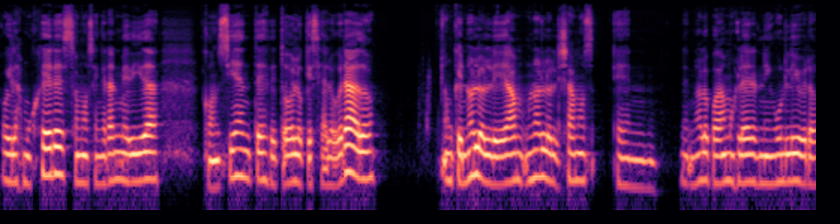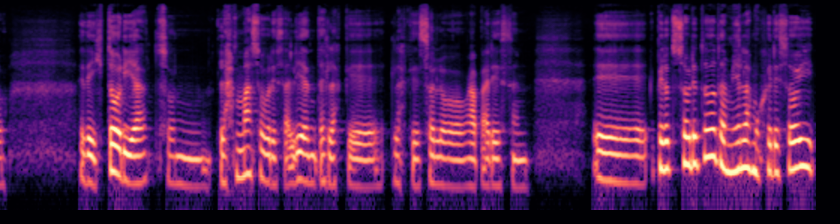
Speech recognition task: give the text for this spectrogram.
hoy las mujeres somos en gran medida conscientes de todo lo que se ha logrado, aunque no lo leamos, no lo leyamos en, no lo podamos leer en ningún libro de historia son las más sobresalientes, las que, las que solo aparecen. Eh, pero sobre todo también las mujeres hoy,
